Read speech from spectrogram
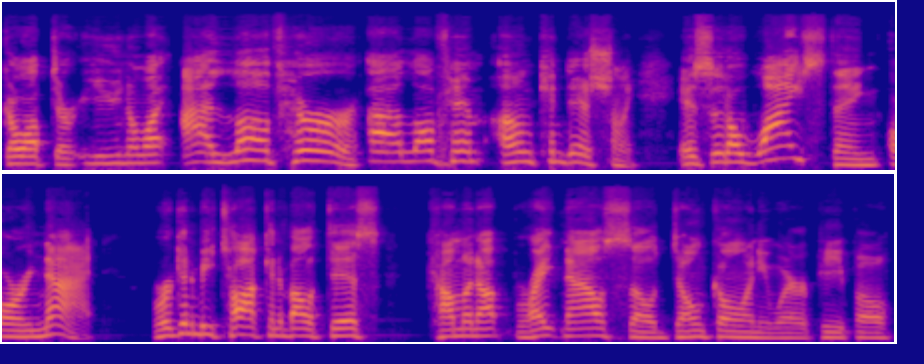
go up there, you know what? I love her. I love him unconditionally. Is it a wise thing or not? We're going to be talking about this coming up right now, so don't go anywhere, people.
